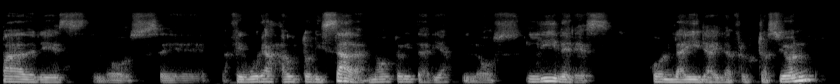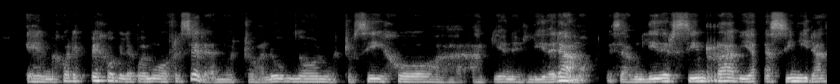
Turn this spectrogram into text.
padres, los, eh, las figuras autorizadas, no autoritarias, los líderes con la ira y la frustración? Es el mejor espejo que le podemos ofrecer a nuestros alumnos, nuestros hijos, a, quienes lideramos. O sea, un líder sin rabia, sin ira,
